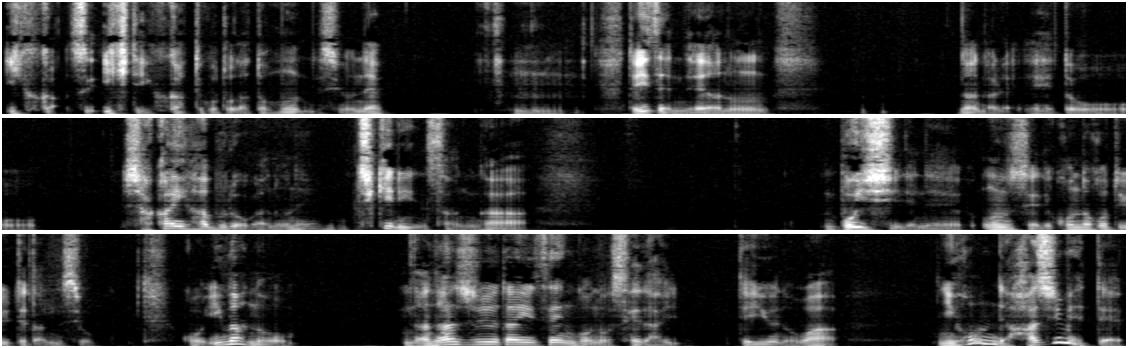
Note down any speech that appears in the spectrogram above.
いくか生きていくかってことだと思うんですよね。うん、で以前ねあのなんだれえっ、ー、と社会派ブロガーのねチキリンさんがボイシーでね音声でこんなこと言ってたんですよ。こう今の70代前後の世代っていうのは日本で初めて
